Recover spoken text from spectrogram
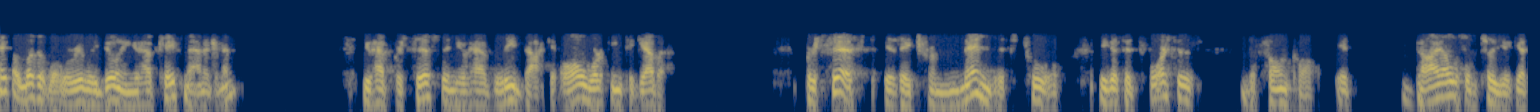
take a look at what we're really doing, you have case management, you have Persist, and you have Lead Docket all working together. Persist is a tremendous tool because it forces the phone call. It dials until you get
